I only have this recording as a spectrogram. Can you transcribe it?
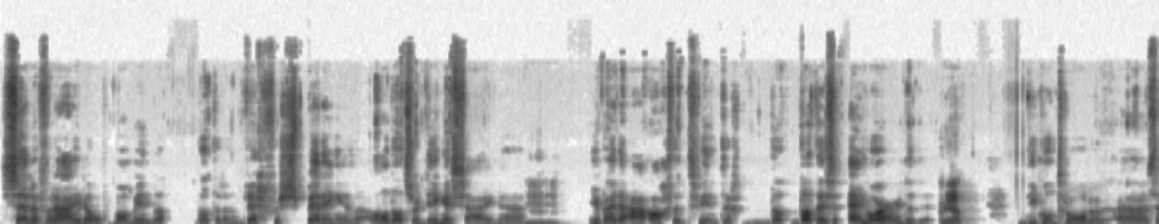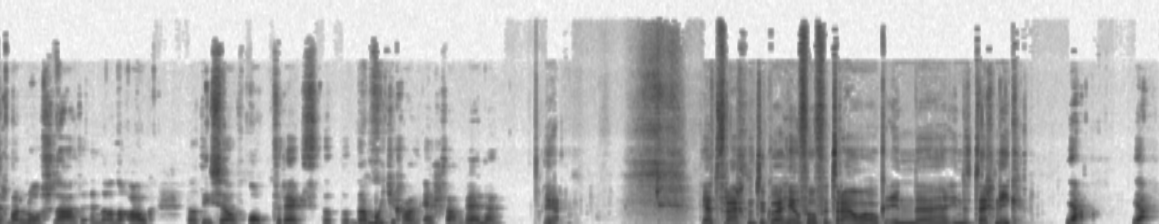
zelf rijden op het moment dat, dat, er een wegversperring en al dat soort dingen zijn. Uh, mm. Hier bij de A28. Dat, dat is eng hoor. Ja. Die controle zeg maar loslaten. En dan ook dat hij zelf optrekt. Dat, daar moet je gewoon echt aan wennen. Ja. ja, het vraagt natuurlijk wel heel veel vertrouwen ook in de, in de techniek. Ja, ja.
